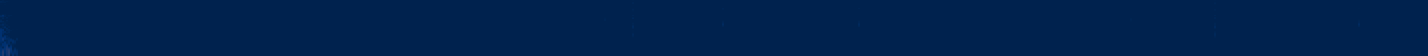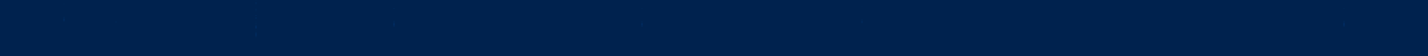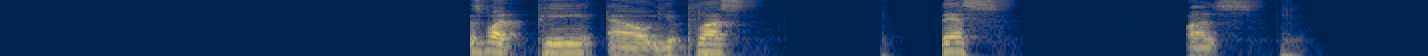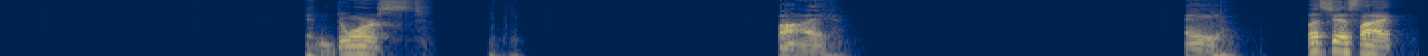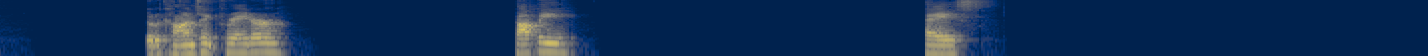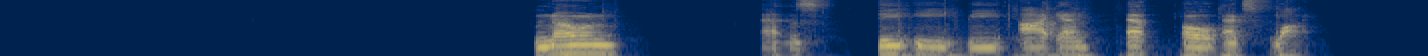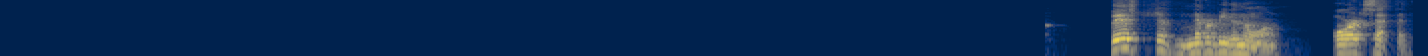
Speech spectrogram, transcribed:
Let's put P L U plus this was endorsed by a. Let's just like go to content creator copy paste known as D E V I N F O X Y. This should never be the norm or accepted.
